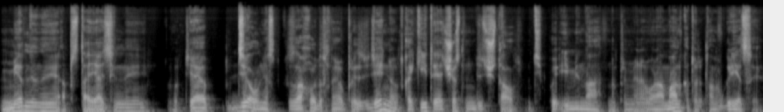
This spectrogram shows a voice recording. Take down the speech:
медленный, обстоятельный. Вот я делал несколько заходов на его произведения, вот какие-то я, честно, не дочитал. Типа «Имена», например, его роман, который там в Греции.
